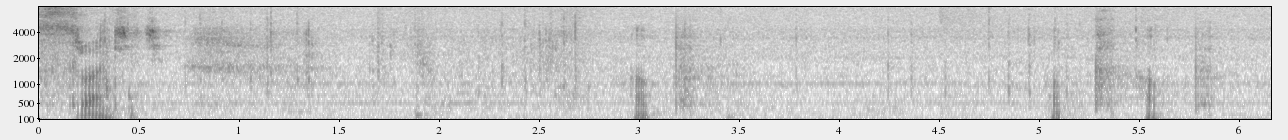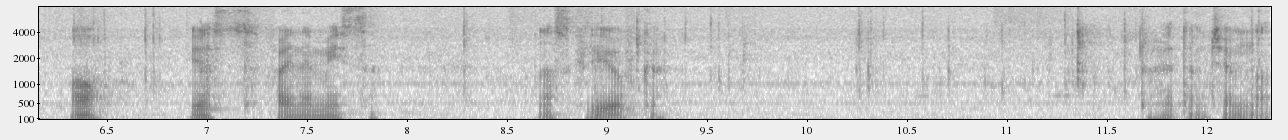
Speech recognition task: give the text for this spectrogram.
strącić. Hop. Hop, hop. O, jest fajne miejsce na skryjówkę trochę tam ciemno,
